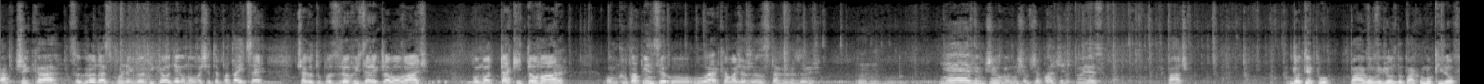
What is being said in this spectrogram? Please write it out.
Kapczyka, co grona wspólnych rolnika, od niego mam właśnie te patajce. Trzeba go tu pozdrowić, zareklamować, bo ma taki towar, on kupa pieniędzy u, u Arka Maziarza zostawił, rozumiesz? Nie wiem, czy bym musiał przepatrzeć, tu jest, patrz, do typu, pa jak on wygląda, pa jak on ma kilof.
